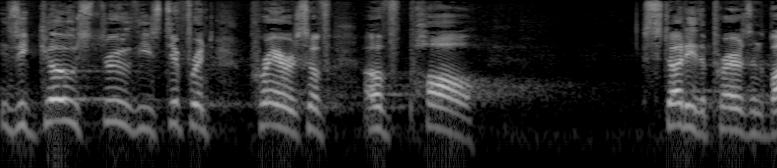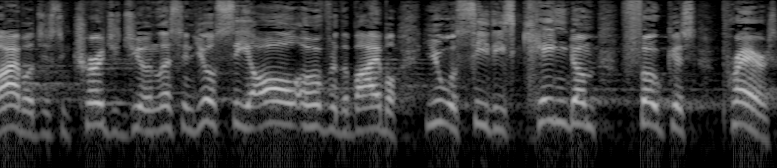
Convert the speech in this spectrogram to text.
as he goes through these different prayers of, of Paul study the prayers in the Bible, just encourage you and listen, you'll see all over the Bible, you will see these kingdom focused prayers.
